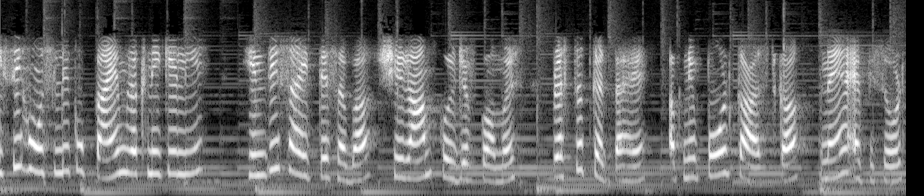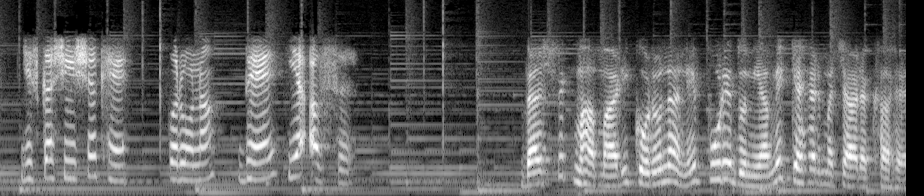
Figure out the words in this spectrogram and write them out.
इसी हौसले को कायम रखने के लिए Hindi Sahitya Sabha Shri Ram College of Commerce प्रस्तुत करता है अपने पॉडकास्ट का नया एपिसोड जिसका शीर्षक है, कोरोना, भय या अवसर। वैश्विक महामारी कोरोना ने पूरे दुनिया में कहर मचा रखा है।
